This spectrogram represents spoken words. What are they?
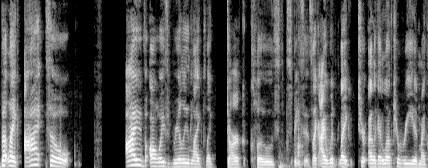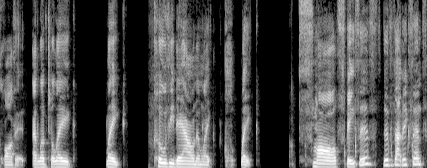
But like I, so I've always really liked like dark closed spaces. Like I would like to, I like I love to read in my closet. I love to like, like cozy down and like cl- like small spaces. Does that make sense?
